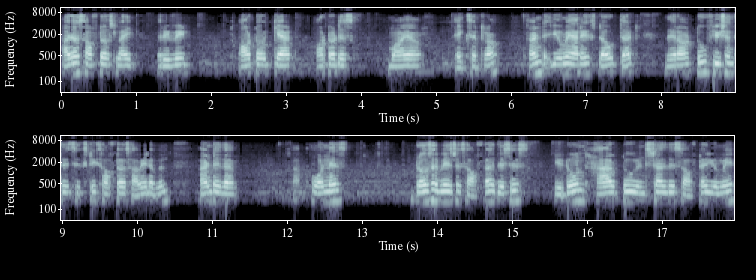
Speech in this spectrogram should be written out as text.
other softwares like Revit, AutoCAD, Autodesk, Maya, etc. And you may arise doubt that there are two Fusion 360 softwares available and the uh, one is browser based software. This is you don't have to install this software. You may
